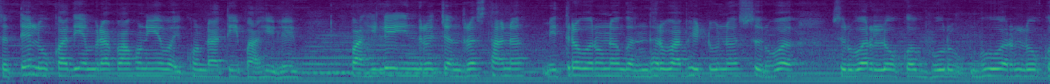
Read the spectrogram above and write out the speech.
सत्य लोकादी अमरा पाहुणी वैकुंडाती पाहिले. पाहिले इंद्र चंद्रस्थान मित्रवरुण गंधर्वा भेटून सुरव सुरवर लोक भूर भूवर लोक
